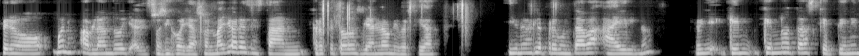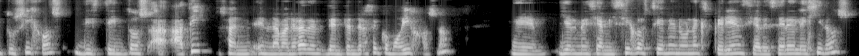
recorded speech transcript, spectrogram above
Pero bueno, hablando, ya, esos hijos ya son mayores, están, creo que todos ya en la universidad. Y una vez le preguntaba a él, ¿no? Oye, ¿qué, notas que tienen tus hijos distintos a, ti? O sea, en, la manera de, entenderse como hijos, ¿no? Eh, y él me decía, mis hijos tienen una experiencia de ser elegidos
